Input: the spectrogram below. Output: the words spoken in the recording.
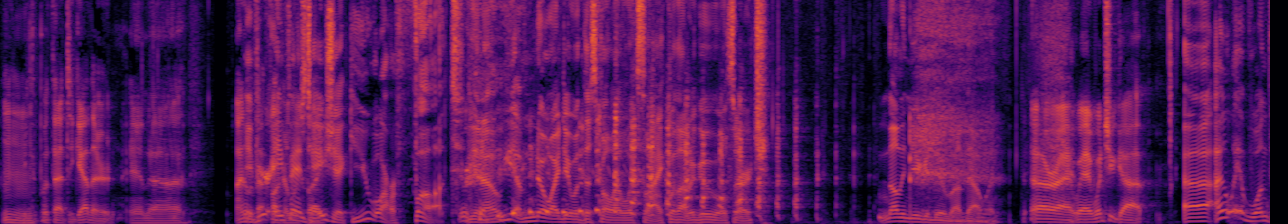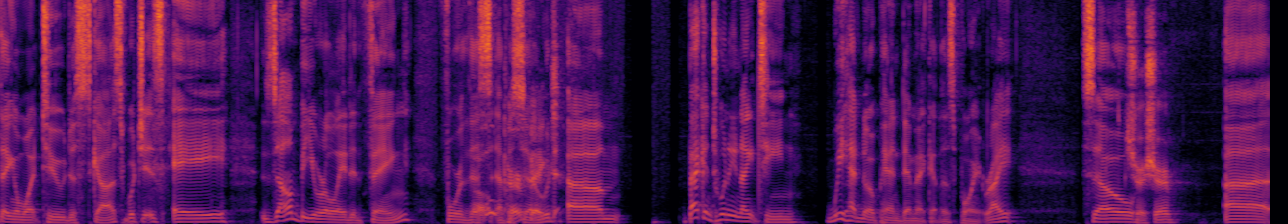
you can put that together. And uh, If you're fucker like. you are fucked. You know, you have no idea what this fella looks like without a Google search. Nothing you can do about that one. All right, wait, what you got? Uh, I only have one thing I want to discuss, which is a zombie related thing for this Oh, episode. Um, back in 2019, we had no pandemic at this point, right? So Sure, sure. Uh,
